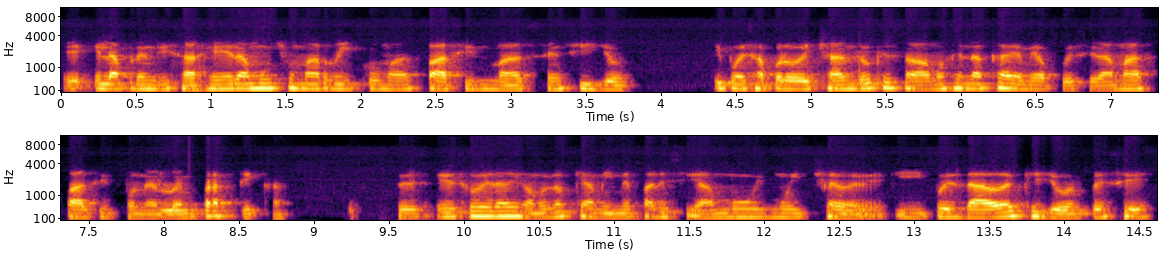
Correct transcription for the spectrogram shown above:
eh, el aprendizaje era mucho más rico, más fácil, más sencillo y pues aprovechando que estábamos en la academia pues era más fácil ponerlo en práctica. Entonces, eso era, digamos, lo que a mí me parecía muy, muy chévere. Y pues dado de que yo empecé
